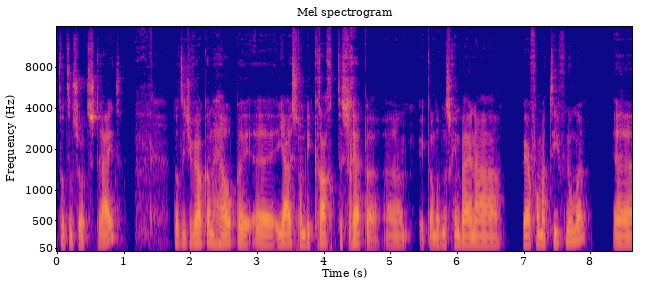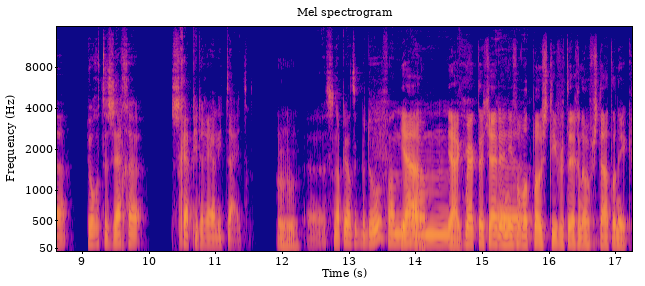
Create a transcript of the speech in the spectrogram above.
tot een soort strijd. Dat het je wel kan helpen uh, juist om die kracht te scheppen. Uh, ik kan dat misschien bijna performatief noemen. Uh, door het te zeggen, schep je de realiteit. Mm -hmm. snap je wat ik bedoel? Van, ja, um, ja, ik merk dat jij er in ieder geval wat positiever tegenover staat dan ik.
